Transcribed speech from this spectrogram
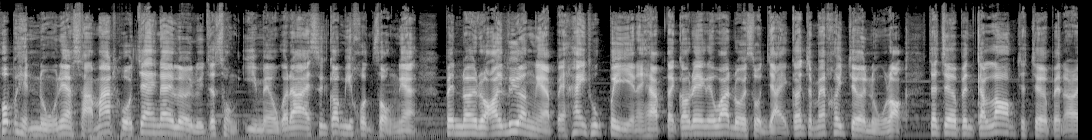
พบเห็นหนูเนี่ยสามารถโทรแจ้งได้เลย หรือจะส่งอีเมลก็ได้ ซึ่งก็มีคนส่งเนี่ยเป็นร้อยๆเรื่องเนี่ยไปให้ทุกปีนะครับแต่ก็เรียกได้ว่าโดยส่วนใหญ่ก็จะไม่ค่อยเจอหนูหรอก จะเจอเป็นกระรอกจะเจอเป็นอะไร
